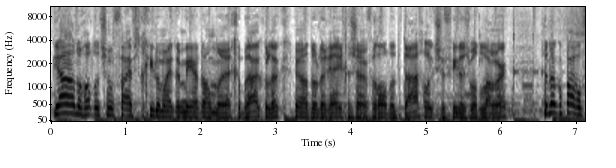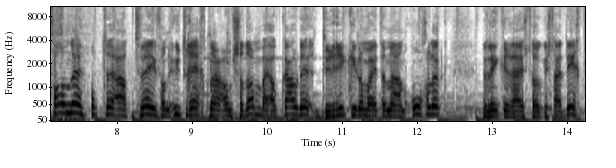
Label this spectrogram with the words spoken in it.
Ja, nog altijd zo'n 50 kilometer meer dan uh, gebruikelijk. Ja, door de regen zijn vooral de dagelijkse files wat langer. Er zijn ook een paar opvallende. Op de A2 van Utrecht naar Amsterdam bij Opkoude. 3 kilometer na een ongeluk. De linkerrijstrook is daar dicht.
